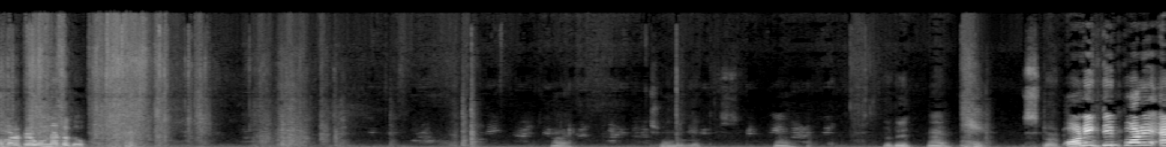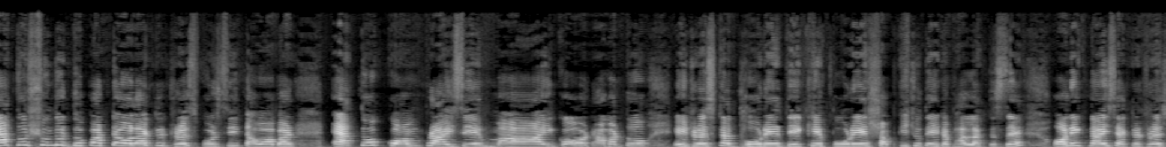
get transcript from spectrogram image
আমার ওটার অন্যটা দাও। স্টার্ট অনেকদিন পরে এত সুন্দর দোপাট্টাওয়ালা একটা ড্রেস পরছি তাও আবার এত কম প্রাইসে মাই গড আমার তো এই ড্রেসটা ধরে, দেখে, পরে সবকিছুতে এটা ভালো লাগতেছে। অনেক নাইস একটা ড্রেস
